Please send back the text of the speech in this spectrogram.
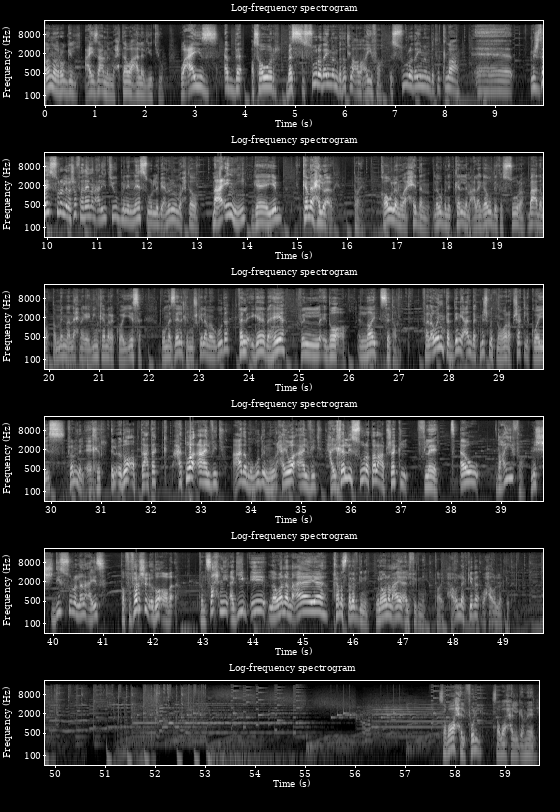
أنا راجل عايز أعمل محتوى على اليوتيوب وعايز أبدأ أصور بس الصورة دايما بتطلع ضعيفة الصورة دايما بتطلع آه مش زي الصورة اللي بشوفها دايما على اليوتيوب من الناس واللي بيعملوا المحتوى مع إني جايب كاميرا حلوة قوي طيب قولا واحدا لو بنتكلم على جودة الصورة بعد ما اطمنا إن إحنا جايبين كاميرا كويسة وما زالت المشكلة موجودة فالإجابة هي في الإضاءة ال light setup فلو انت الدنيا عندك مش متنورة بشكل كويس فمن الآخر الإضاءة بتاعتك هتوقع الفيديو. عدم وجود النور هيوقع الفيديو. هيخلي الصورة طالعة بشكل فلات أو ضعيفة. مش دي الصورة اللي أنا عايزها. طب في فرش الإضاءة بقى تنصحني أجيب إيه لو أنا معايا 5000 جنيه؟ ولو أنا معايا 1000 جنيه. طيب هقول لك كده وهقول لك كده. صباح الفل صباح الجمال.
